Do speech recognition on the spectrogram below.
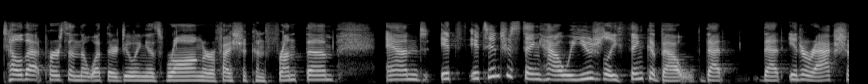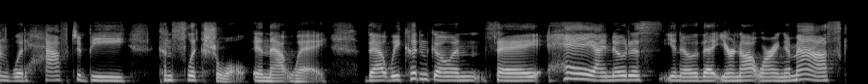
tell that person that what they're doing is wrong or if I should confront them. And it's it's interesting how we usually think about that that interaction would have to be conflictual in that way. That we couldn't go and say hey i notice you know that you're not wearing a mask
